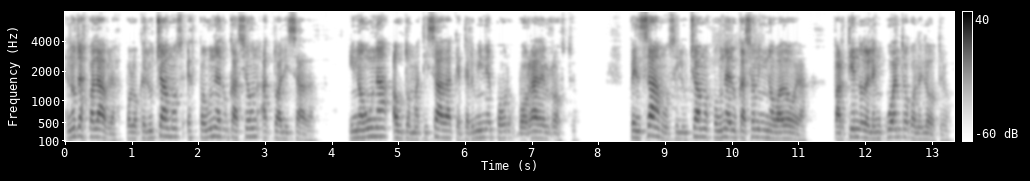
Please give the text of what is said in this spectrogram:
En otras palabras, por lo que luchamos es por una educación actualizada y no una automatizada que termine por borrar el rostro. Pensamos y luchamos por una educación innovadora, partiendo del encuentro con el otro,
